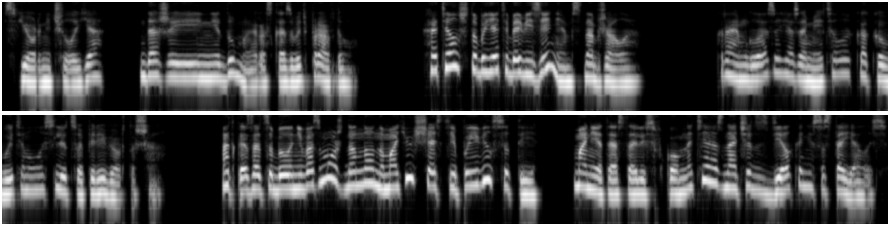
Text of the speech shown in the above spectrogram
Съёрничала я, даже и не думая рассказывать правду. «Хотел, чтобы я тебя везением снабжала». Краем глаза я заметила, как вытянулось лицо перевертыша. Отказаться было невозможно, но на моё счастье появился ты. Монеты остались в комнате, а значит, сделка не состоялась.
